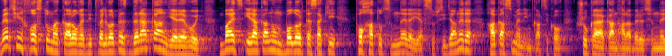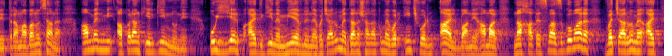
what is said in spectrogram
Վերջին խոստումը կարող է դիտվել որպես դրական երևույթ, բայց իրականում բոլոր տեսակի փոխհատուցումները եւ սուբսիդիաները հակասում են իմ կարծիքով շուկայական հարաբերությունների տրամաբանությանը։ Ամեն մի ապրանք իր գինն ունի, ու երբ այդ գինը միևնույն է վճարվում է, դա նշանակում է, որ ինչ որ այլ բանի համար նախատեսված գումարը վճարվում է այդ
